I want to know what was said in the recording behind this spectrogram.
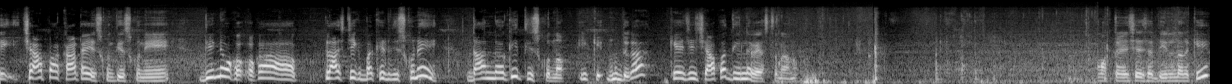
చేప కాటా వేసుకుని తీసుకుని దీన్ని ఒక ఒక ప్లాస్టిక్ బకెట్ తీసుకుని దానిలోకి తీసుకుందాం. ఈ ముందుగా కేజీ చేప దీనిలో వేస్తున్నాను. మొత్తం వేసేసా దీనిలోకి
